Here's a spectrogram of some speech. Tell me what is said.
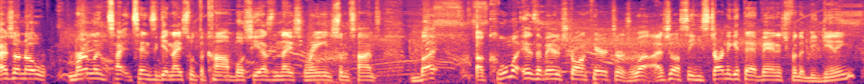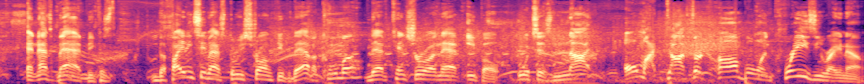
As you know, Merlin tends to get nice with the combo. She has a nice range sometimes, but Akuma is a very strong character as well. As y'all see, he's starting to get the advantage for the beginning, and that's bad because the fighting team has three strong people. They have Akuma, they have Kenshiro, and they have Ippo, which is not... Oh my god, they're comboing crazy right now.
